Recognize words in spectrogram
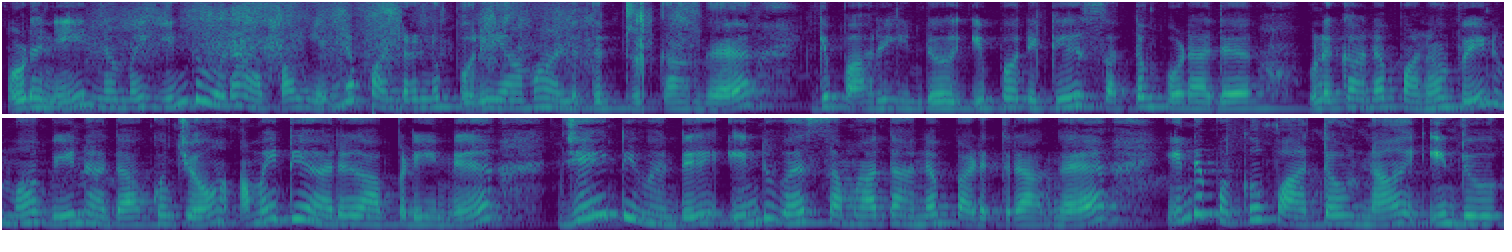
உடனே நம்ம இந்துவோட அப்பா என்ன பண்றேன்னு புரியாம அழுதுட்டு இருக்காங்க இங்க பாரு இந்து இப்போதைக்கு சத்தம் போடாது. உனக்கான பணம் வேணுமா? வேணாதா? கொஞ்சம் அமைதியாரு அப்படின்னு ஜெயந்தி வந்து இந்துவை சமாதானப்படுத்துறாங்க. இந்த பக்கம் பார்த்தோம்னா இந்து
